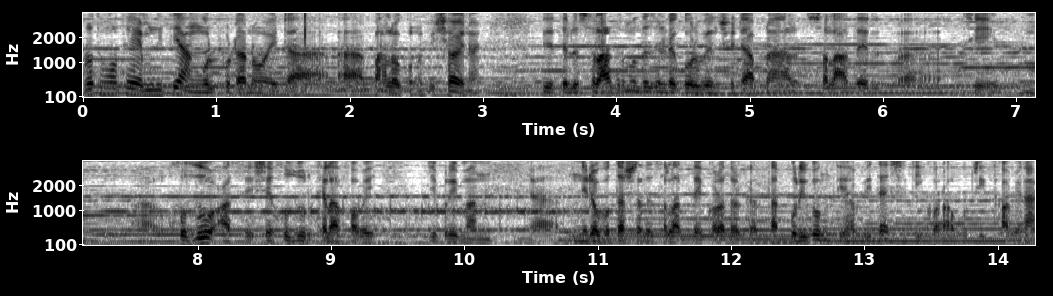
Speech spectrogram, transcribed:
প্রথমত এমনিতে আঙ্গুল ফোটানো এটা ভালো কোনো বিষয় নয়। দ্বিতীয়ত হলো সালাতের মধ্যে যেটা করবেন, সেটা আপনার সালাতের যে খুজু আছে, সে খুজুর খেলাফ হবে, যে পরিমাণ নীরবতার সাথে সালাদ করা দরকার, তার পরিপন্থী হবে তাই সেটি করা উচিত হবে না।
